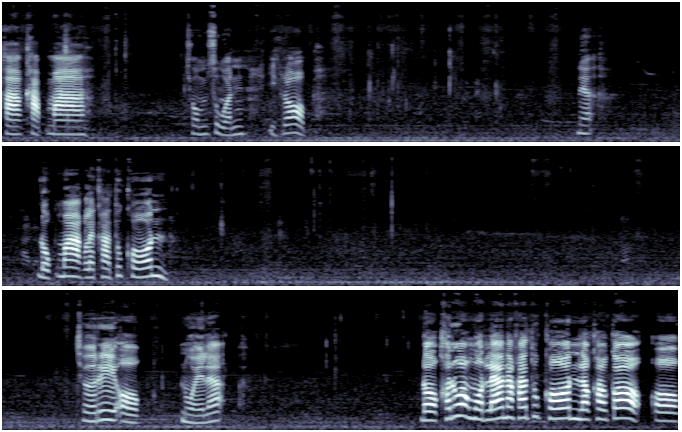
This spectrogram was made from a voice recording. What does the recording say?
พาขับมาชมสวนอีกรอบ เนี่ย ดกมากเลยค่ะทุกคน เชอรี่ออกหน่วยแล้ว ดอกเขาร่วงหมดแล้วนะคะ ทุกคนแล้วเขาก็ออก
